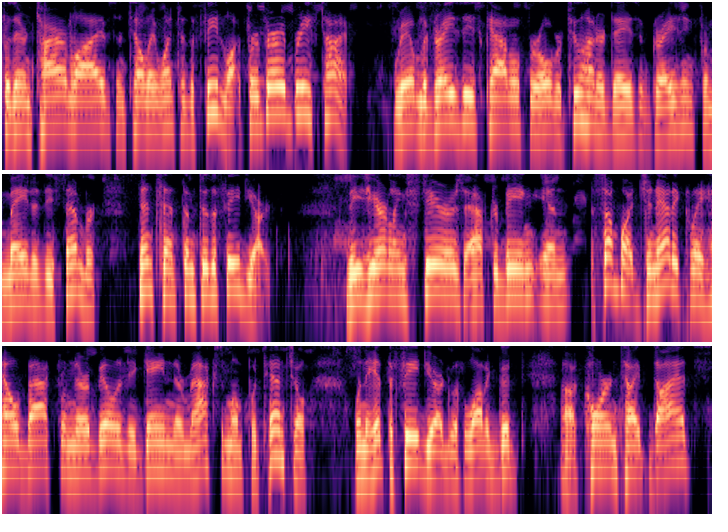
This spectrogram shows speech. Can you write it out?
for their entire lives until they went to the feedlot for a very brief time. We were able to graze these cattle for over 200 days of grazing from May to December, then sent them to the feed yard. These yearling steers, after being in somewhat genetically held back from their ability to gain their maximum potential, when they hit the feed yard with a lot of good uh, corn-type diets,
